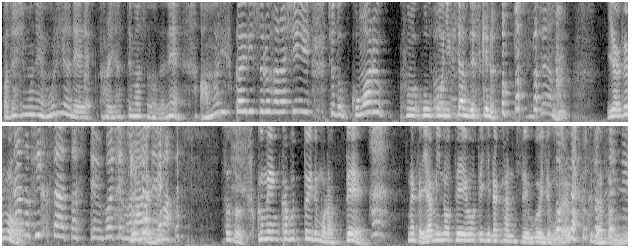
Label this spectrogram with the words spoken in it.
私もね守谷であれやってますのでねあまり深入りする話ちょっと困るふ方向に来たんですけど。いやでも裏のフィクサーとして動いてもらわねば。そうそう覆面かぶっといてもらって なんか闇の帝王的な感じで動いてもらう？福田さんに？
